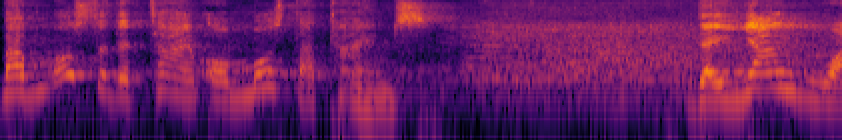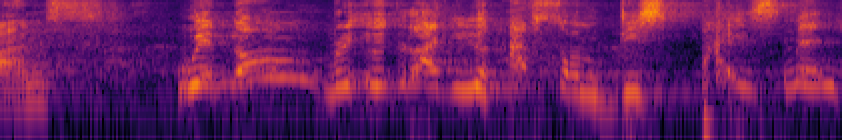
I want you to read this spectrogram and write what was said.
But most of the time, or most the times, the young ones, we don't like you have some despisement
